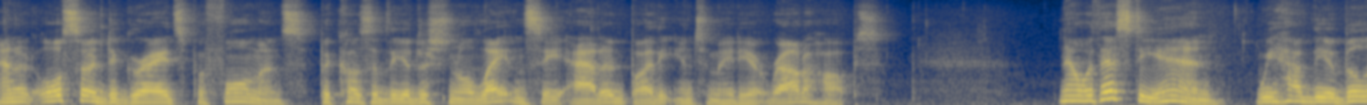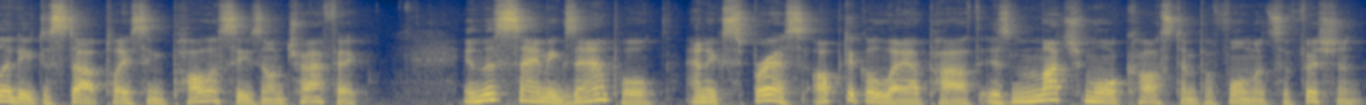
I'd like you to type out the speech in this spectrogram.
and it also degrades performance because of the additional latency added by the intermediate router hops. Now with SDN, we have the ability to start placing policies on traffic. In this same example, an express optical layer path is much more cost and performance efficient.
